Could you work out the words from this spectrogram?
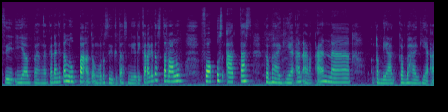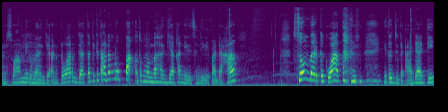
sih iya banget. Karena kita lupa untuk ngurus diri kita sendiri. Karena kita terlalu fokus atas kebahagiaan anak-anak kebahagiaan suami kebahagiaan keluarga. Tapi kita kadang lupa untuk membahagiakan diri sendiri. Padahal sumber kekuatan. Itu juga ada di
